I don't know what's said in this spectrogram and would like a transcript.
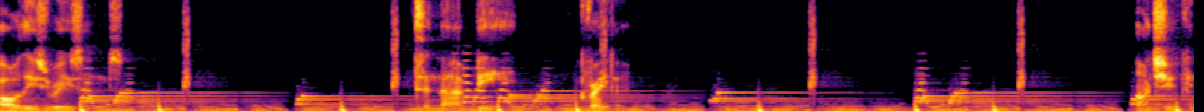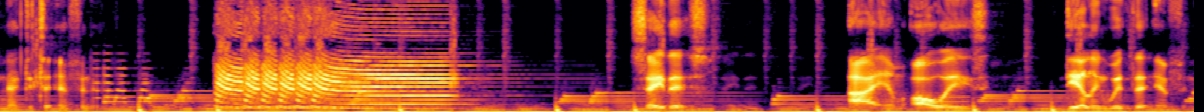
All these reasons to not be greater. Aren't you connected to infinite? Say this I am always dealing with the infinite.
